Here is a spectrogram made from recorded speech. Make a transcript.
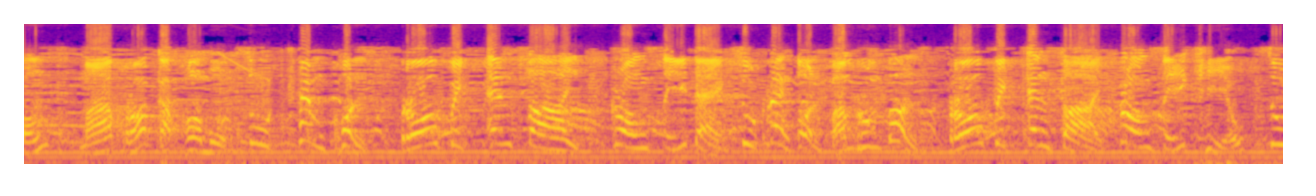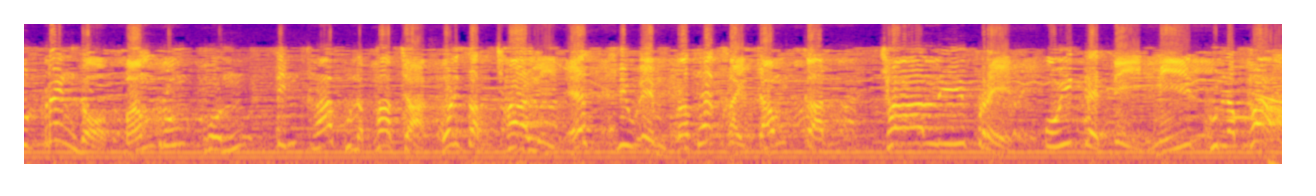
32 มาพร้อมกับฮอร์โมนสูตรเข้มข้นโปรฟิกเอนไซม์กล่องสีแดงสูตรเร่งต้นบำรุงต้นโปรฟิกเอนไซม์กล่องสีเขียว สูตรเร่งดอกบำรุงผล สินค้าคุณภาพจากบริษัทชาลี SQM ประเทศไทยจำกัด ชาลีเฟรดปุ๋ยเกรดดีมีคุณภาพ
